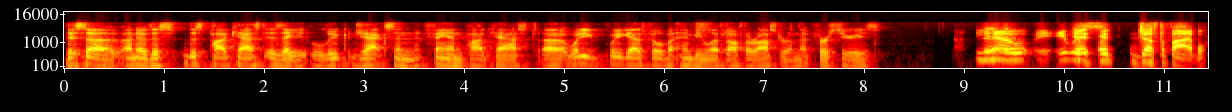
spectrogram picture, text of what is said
This uh, I know this this podcast is a Luke Jackson fan podcast. Uh, what do you what do you guys feel about him being left off the roster on that first series? You know, it, it was It, it justifiable.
